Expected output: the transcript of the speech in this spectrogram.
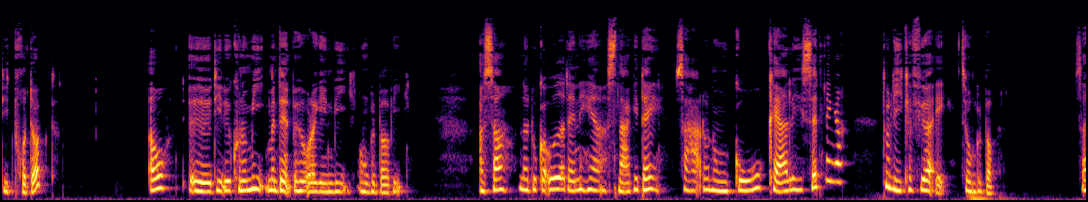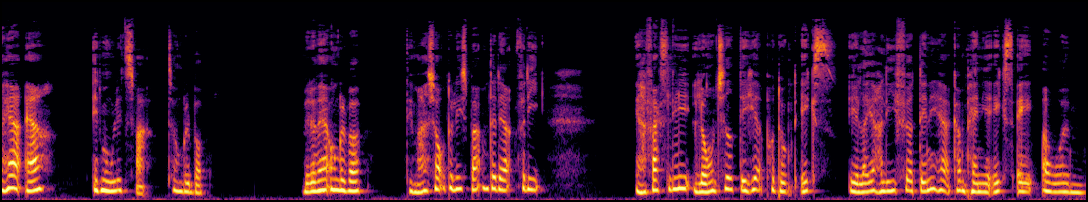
dit produkt og øh, din økonomi, men den behøver du ikke indvige onkel Bob i. Og så, når du går ud af denne her snak i dag, så har du nogle gode, kærlige sætninger, du lige kan fyre af til onkel Bob. Så her er et muligt svar til onkel Bob. Vil du være, onkel Bob? Det er meget sjovt, du lige spørger om det der, fordi jeg har faktisk lige launchet det her produkt X, eller jeg har lige ført denne her kampagne X af, og øhm,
